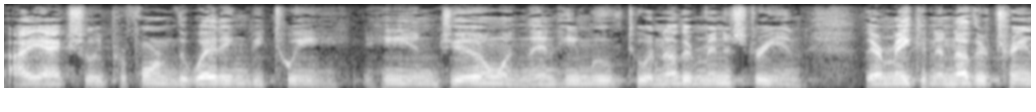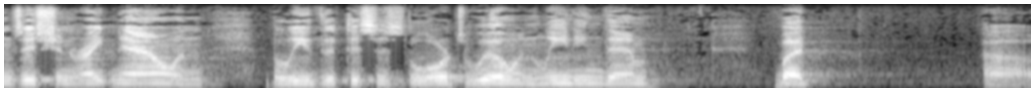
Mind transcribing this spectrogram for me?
I actually performed the wedding between he and Jill, and then he moved to another ministry, and they're making another transition right now, and believe that this is the Lord's will and leading them. But uh,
